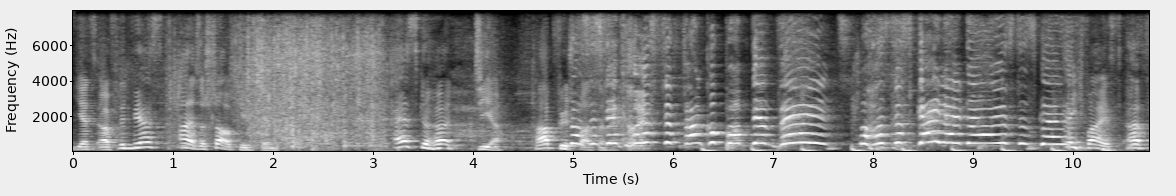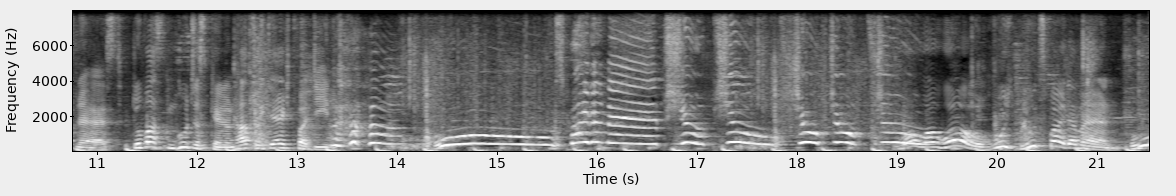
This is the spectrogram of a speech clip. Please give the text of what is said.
jetzt öffnen wir es. Also schau, Kindchen. Es gehört dir. Hab viel Das Spaß ist damit. der größte Funko Pop der Welt. Oh, ist das geil, Ich weiß, öffne es. Du warst ein gutes Kind und hast es dir echt verdient. Uh, Spider-Man. Schub, schub, schub, schub, schub. Wow, wow, wow. Ruhig Blut, Spider-Man. Uh.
